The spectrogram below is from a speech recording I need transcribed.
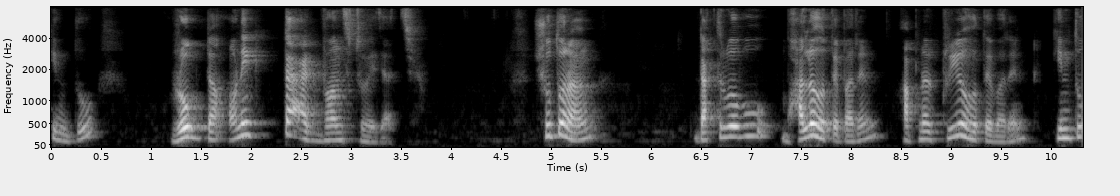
কিন্তু রোগটা অনেকটা অ্যাডভান্সড হয়ে যাচ্ছে। সুতরাং ডাক্তারবাবু ভালো হতে পারেন, আপনার প্রিয় হতে পারেন, কিন্তু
